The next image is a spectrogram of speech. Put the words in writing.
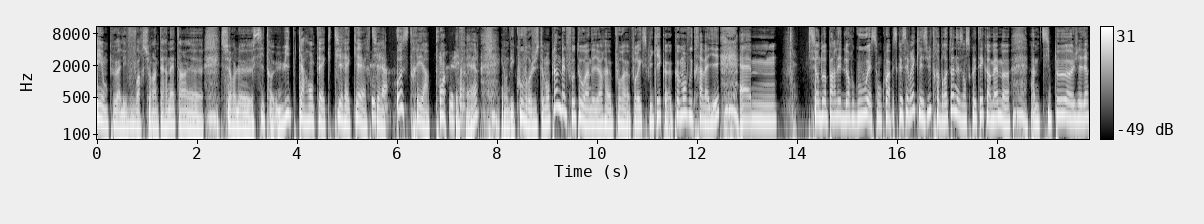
Et on peut aller vous voir sur internet, hein, euh, sur le site 840-care-austria.fr. Et on découvre justement plein de belles photos, hein, d'ailleurs, pour, pour expliquer comment vous travaillez. Euh, si on doit parler de leur goût, elles sont quoi? Parce que c'est vrai que les huîtres bretonnes, elles ont ce côté quand même euh, un petit peu, euh, j'allais dire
